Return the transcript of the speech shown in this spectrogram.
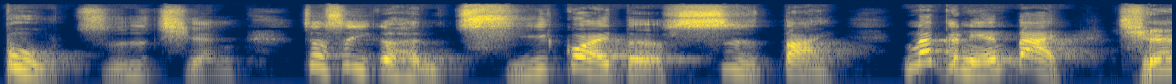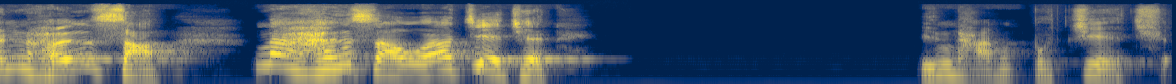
不值钱。这是一个很奇怪的世代。那个年代钱很少，那很少，我要借钱。银行不借钱，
